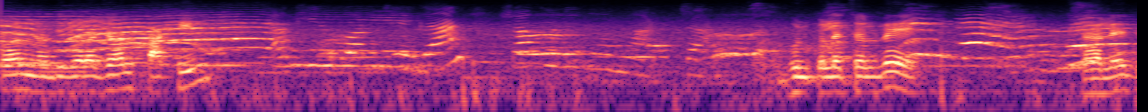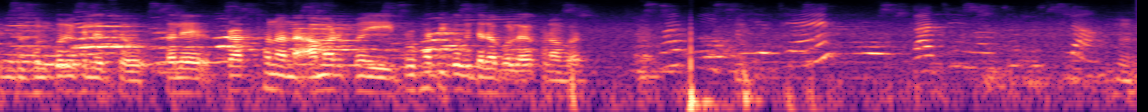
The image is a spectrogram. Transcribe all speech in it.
ফল নদী ভরা জল পাখি ভুল করলে চলবে? তাহলে তুমি তো ভুল করে ফেলেছো। তাহলে প্রার্থনা না, আমার এই প্রভাতী কবিতাটা বলো এখন আবার। হুম।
